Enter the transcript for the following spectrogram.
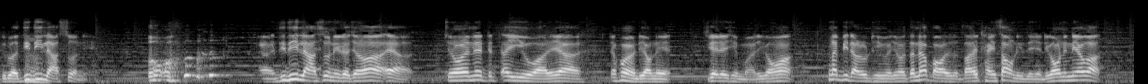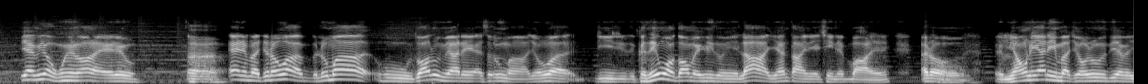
သူတို့ကတီးတီးလာစွတ်နေဟောအဲတီးတီးလာစွတ်နေတော့ကျွန်တော်ကအဲ့ကျွန်တော်လည်းအဲ့ဒီဟိုဟာတွေကတပ်ဖွဲ့ဝင်တယောက်နဲ့ကြည့်ရတဲ့အချိန်မှာဒီကောင်ကငှက်ပစ်တာလို့ထင်ပြီးကျွန်တော်တနက်ပါလို့ဆိုဒါထိုင်ဆောင်နေသေးတယ်ဒီကောင်လေးနှစ်ယောက်ကပြန်ပြီးတော့ဝင်သွားတယ်အဲ့ဒီကို အဲအဲ့ဒီမှာကျွန်တော်ကဘယ်လိုမှဟိုသွားလို့မရတဲ့အစုံမှာကျွန်တော်ကဒီကစင်းပေါ်သွားမယ်ဟေးဆိုရင်လာရမ်းတိုင်နေတဲ့အချိန်လည်းပါတယ်အဲ့တော့မြောင်းနေရနေမှာကျွန်တော်တို့တည်းဟို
